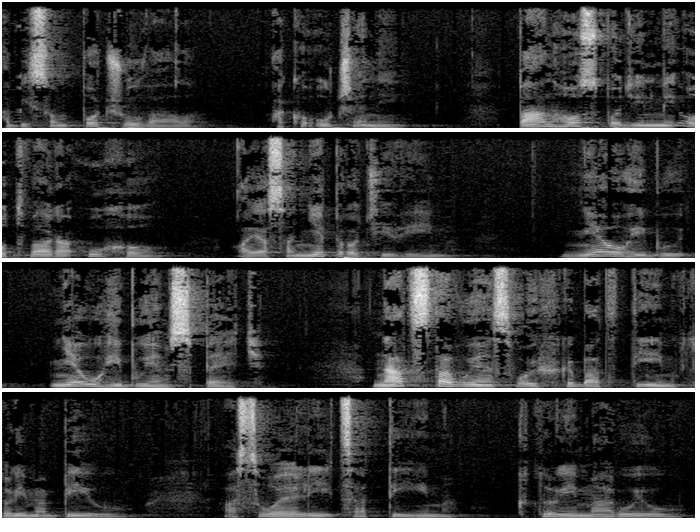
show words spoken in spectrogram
aby som počúval ako učený. Pán hospodin mi otvára ucho a ja sa neprotivím, neohybuj, neuhybujem späť. Nadstavujem svoj chrbat tým, ktorí ma bijú a svoje líca tým, ktorí ma rujú.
